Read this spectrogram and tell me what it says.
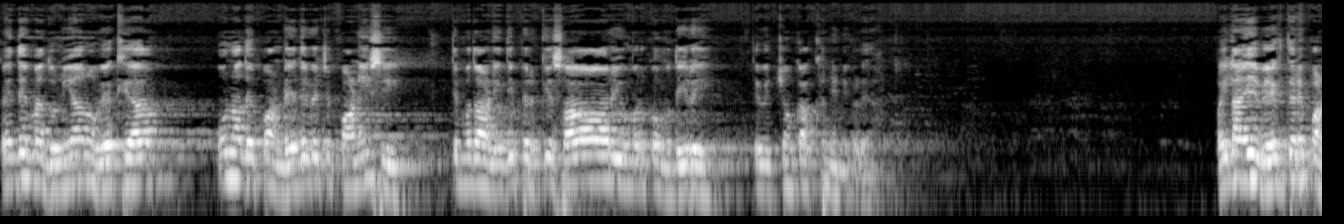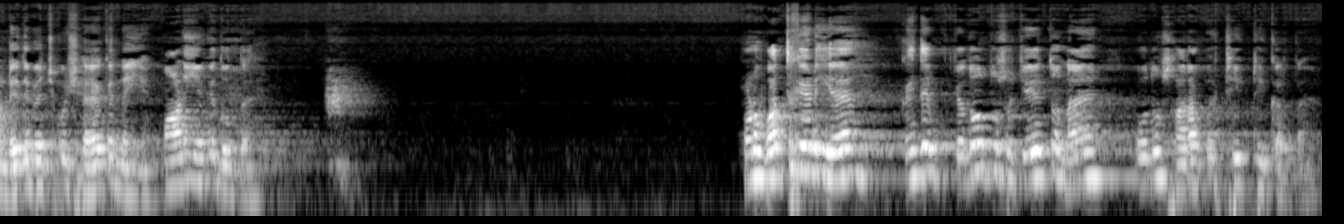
ਕਹਿੰਦੇ, ਮੈਂ ਦੁਨੀਆ ਨੂੰ ਵੇਖਿਆ, ਉਹਨਾਂ ਦੇ ਭਾਂਡੇ ਦੇ ਵਿੱਚ ਪਾਣੀ ਸੀ ਤੇ ਮਧਾਣੀ ਦੀ ਫਿਰਕੀ ਸਾਰੀ ਉਮਰ ਘੁੰਮਦੀ ਰਹੀ ਤੇ ਵਿੱਚੋਂ ਕੱਖ ਨਹੀਂ ਨਿਕਲਿਆ। ਪਹਿਲਾਂ ਇਹ ਵੇਖ ਤੇਰੇ ਭਾਂਡੇ ਦੇ ਵਿੱਚ ਕੁਝ ਹੈ ਕਿ ਨਹੀਂ ਹੈ? ਪਾਣੀ ਹੈ ਕਿ ਦੁੱਧ ਹੈ? ਹੁਣ ਵੱਤ ਕਿਹੜੀ ਹੈ? ਕਹਿੰਦੇ ਜਦੋਂ ਤੂੰ ਸੁਚੇਤ ਹੁੰਦਾ ਹੈ, ਉਦੋਂ ਸਾਰਾ ਕੁਝ ਠੀਕ ਠੀਕ ਕਰਦਾ ਹੈ।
